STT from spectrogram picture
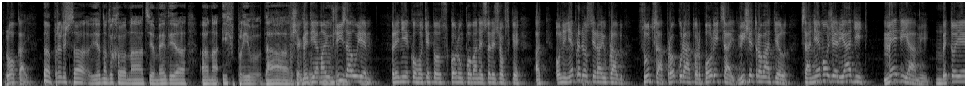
lokaj. Ja, príliš sa jednoducho na tie médiá a na ich vplyv dá... Však médiá majú vždy záujem pre niekoho tieto skorumpované Serešovské a oni nepredostierajú pravdu. Sudca, prokurátor, policajt, vyšetrovateľ sa nemôže riadiť médiami. Hmm. Veď to je,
